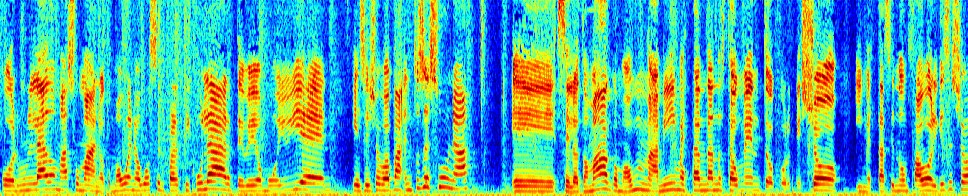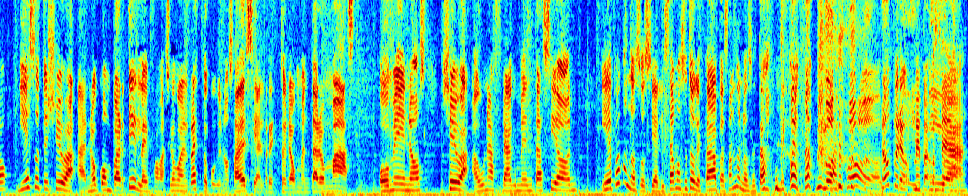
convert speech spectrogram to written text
por un lado más humano, como, bueno, vos en particular, te veo muy bien, qué sé yo, papá. Entonces una eh, se lo tomaba como, "Mm, a mí me están dando este aumento porque yo, y me está haciendo un favor, y qué sé yo, y eso te lleva a no compartir la información con el resto, porque no sabes si al resto le aumentaron más o menos, lleva a una fragmentación Y después cuando socializamos esto que estaba pasando, nos estaban cagando a todos. No, pero me, o Digo, sea,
